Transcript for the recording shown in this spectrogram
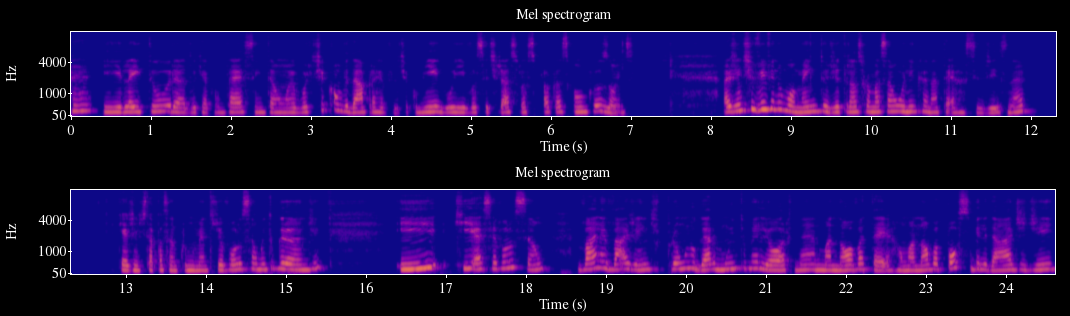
e leitura do que acontece, então eu vou te convidar para refletir comigo e você tirar suas próprias conclusões. A gente vive num momento de transformação única na Terra, se diz, né? Que a gente está passando por um momento de evolução muito grande e que essa evolução vai levar a gente para um lugar muito melhor, né? Uma nova terra, uma nova possibilidade de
